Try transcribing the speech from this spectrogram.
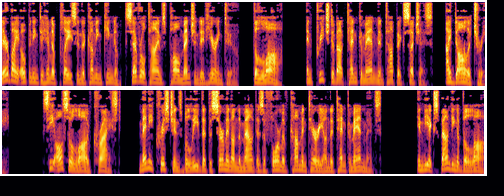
thereby opening to him a place in the coming kingdom. Several times Paul mentioned adhering to the law and preached about Ten Commandment topics such as idolatry. See also Law of Christ. Many Christians believe that the Sermon on the Mount is a form of commentary on the Ten Commandments. In the expounding of the law,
